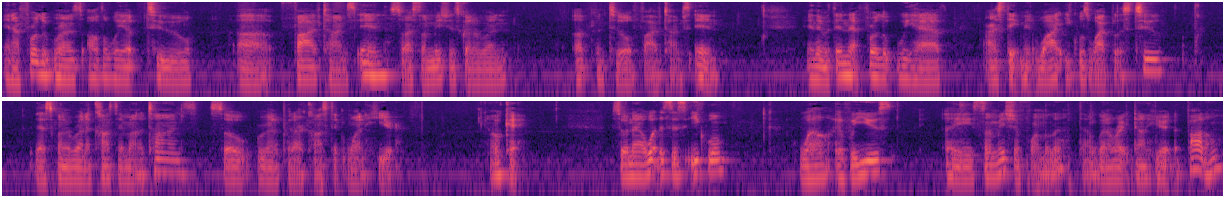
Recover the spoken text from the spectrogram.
And our for loop runs all the way up to uh, 5 times n. So our summation is going to run up until 5 times n. And then within that for loop, we have our statement y equals y plus 2. That's going to run a constant amount of times. So we're going to put our constant 1 here. Okay. So now what does this equal? Well, if we use a summation formula that I'm going to write down here at the bottom,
